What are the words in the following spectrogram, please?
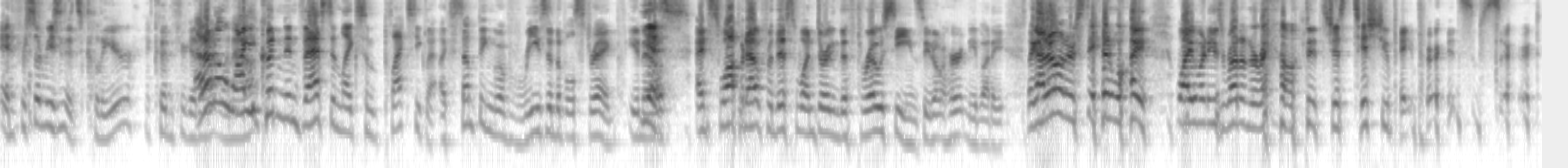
And for some reason, it's clear. I couldn't figure. Out. I don't know why out. you couldn't invest in like some plexiglass, like something of reasonable strength, you know, Yes. and swap it out for this one during the throw scene so you don't hurt anybody. Like I don't understand why why when he's running around it's just tissue paper. It's absurd.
